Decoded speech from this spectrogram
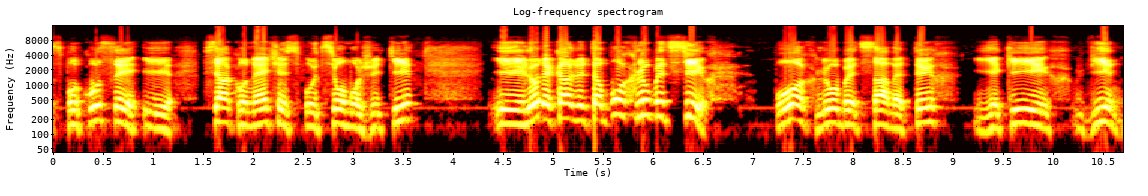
спокуси, і всяку нечисть у цьому житті. І люди кажуть, та Бог любить всіх. Бог любить саме тих, яких Він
